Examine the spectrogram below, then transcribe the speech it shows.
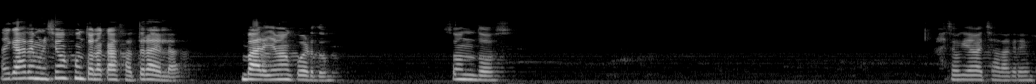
Hay cajas de munición junto a la casa, tráelas. Vale, ya me acuerdo. Son dos. Tengo que ir agachada, creo.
